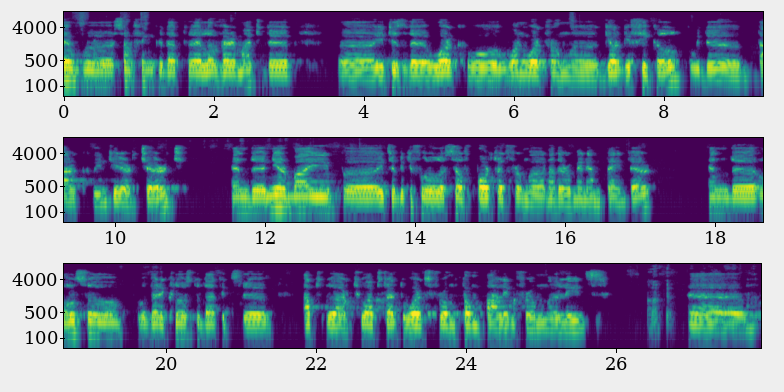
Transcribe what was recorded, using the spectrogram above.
have uh, something that I love very much. The uh, it is the work, uh, one work from uh, Georgi Fikl with the dark interior church, and uh, nearby uh, it's a beautiful self-portrait from another Romanian painter, and uh, also very close to that it's uh, up, are two abstract works from Tom Palin from uh, Leeds Okay. um,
